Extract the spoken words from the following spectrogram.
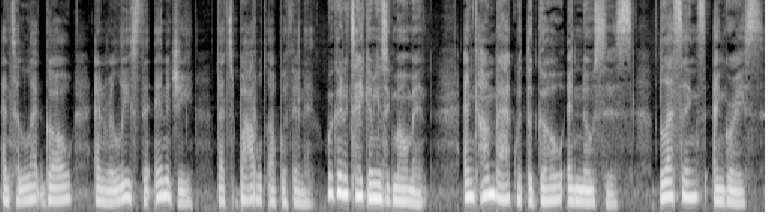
and to let go and release the energy that's bottled up within it. We're going to take a music moment and come back with the go and Know Sis, blessings and grace.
